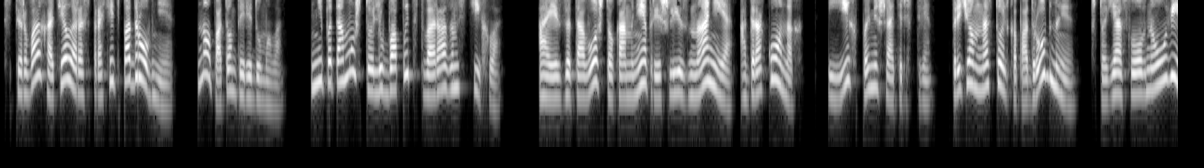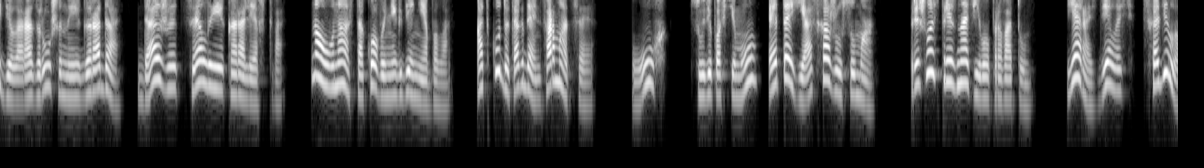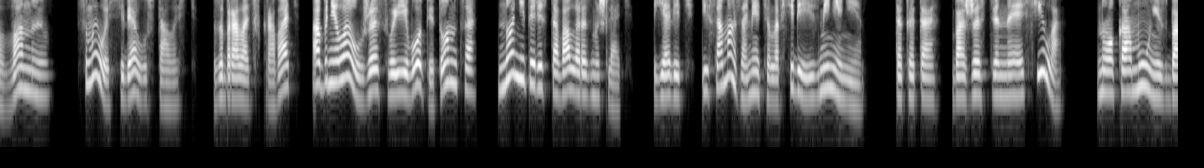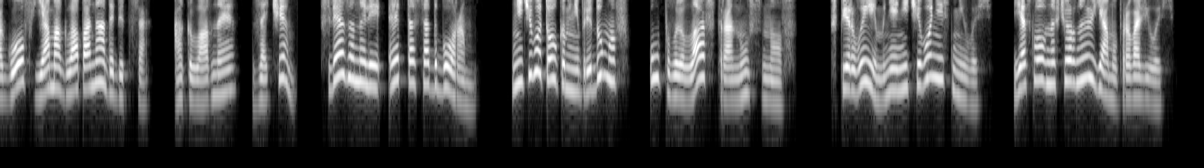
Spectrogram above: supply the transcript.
Сперва хотела расспросить подробнее, но потом передумала. Не потому, что любопытство разом стихло, а из-за того, что ко мне пришли знания о драконах и их помешательстве. Причем настолько подробные, что я словно увидела разрушенные города, даже целые королевства. Но у нас такого нигде не было. Откуда тогда информация? Ух, судя по всему, это я схожу с ума. Пришлось признать его правоту. Я разделась, сходила в ванную, смыла с себя усталость, забралась в кровать, обняла уже своего питомца, но не переставала размышлять. Я ведь и сама заметила в себе изменения. Так это божественная сила? Но кому из богов я могла понадобиться? А главное, зачем? Связано ли это с отбором? Ничего толком не придумав, уплыла в страну снов. Впервые мне ничего не снилось. Я словно в черную яму провалилась.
